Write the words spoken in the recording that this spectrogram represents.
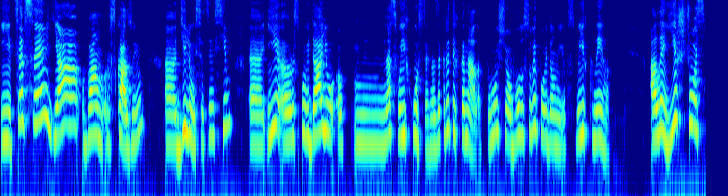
І це все я вам розказую, е, ділюся цим всім е, і розповідаю е, на своїх курсах, на закритих каналах, тому що в голосових повідомленнях, в своїх книгах. Але є щось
